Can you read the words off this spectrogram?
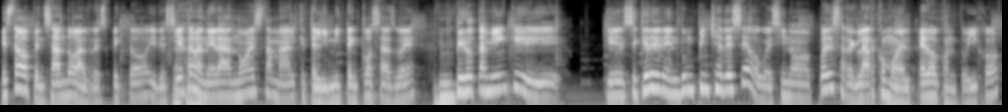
he estado pensando al respecto y de cierta Ajá. manera no está mal que te limiten cosas, güey. Pero también que, que se queden en un pinche deseo, güey. Sino puedes arreglar como el pedo con tu hijo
